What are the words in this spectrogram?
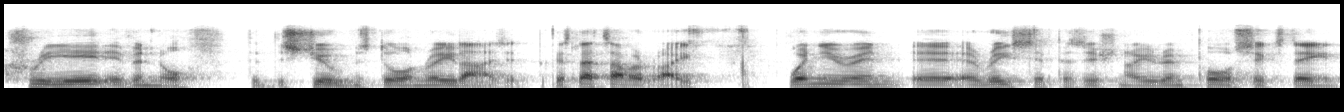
creative enough that the students don't realise it. Because let's have it right, when you're in a, a position or you're in post 16,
